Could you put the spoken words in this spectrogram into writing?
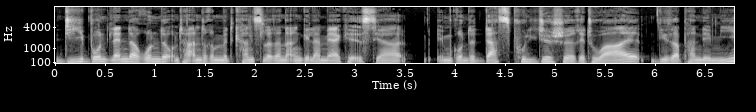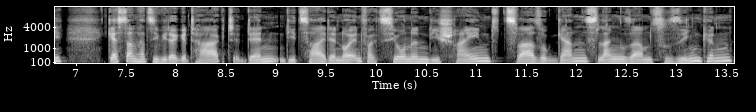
Die Bund-Länder-Runde unter anderem mit Kanzlerin Angela Merkel ist ja im Grunde das politische Ritual dieser Pandemie. Gestern hat sie wieder getagt, denn die Zahl der Neuinfektionen, die scheint zwar so ganz langsam zu sinken,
